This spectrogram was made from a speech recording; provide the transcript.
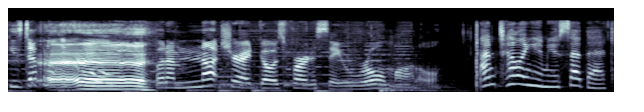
he's definitely Uh. cool, but I'm not sure I'd go as far to say role model. I'm telling him you said that.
